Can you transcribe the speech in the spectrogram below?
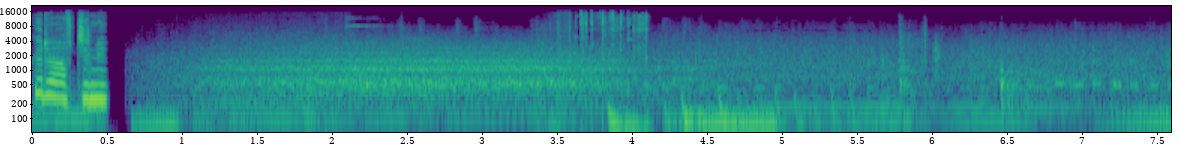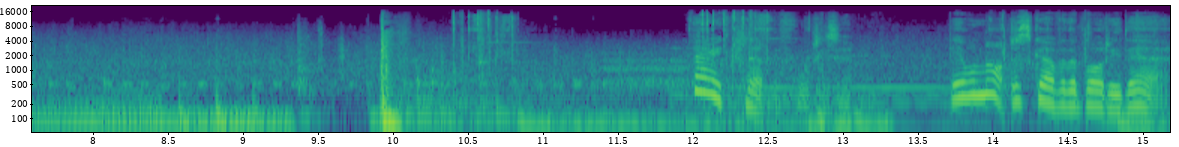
Good afternoon. Very clever, 47. They will not discover the body there.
